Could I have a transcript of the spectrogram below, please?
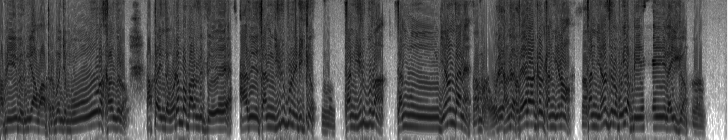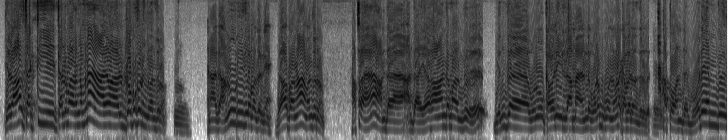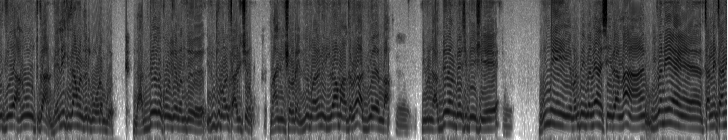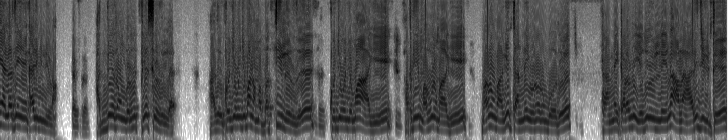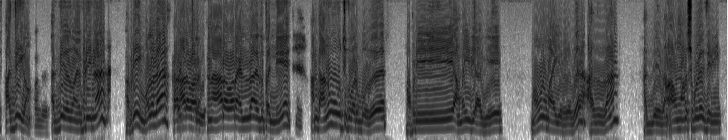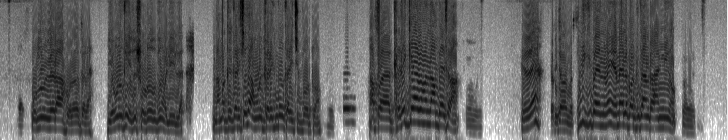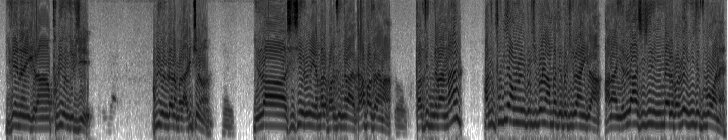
அப்படியே வெறுமையா வா பிரபஞ்சம் பூரா கலந்துரும். அப்ப இந்த உடம்ப மறந்துட்டு அது தன் இருப்புல நிற்கும். தன் இருப்பு தான் தன் இனம் தானே. ஆமா ஒரே அந்த பேராற்றல் தன் இனம். தன் இனத்துல போய் அப்படியே லயிக்கும். ஏதாவது தட்டி தடுமாறினோம்னா டொபக்கணும் இங்க வந்துடும். நான் அது அணு ரீதியா பார்த்திருக்கேன். வியாபாரம்னா வந்துடும் அப்ப அந்த அந்த ஏகாந்தமா இருந்து எந்த உணவு கவலை இல்லாம இந்த உடம்புக்கு வந்தோம்னா கவலை வந்துருது. அப்போ அந்த உடம்புக்கு அனுபவத்துக்கு தான் வினைக்கு தான் வந்திருக்கு உடம்பு. இந்த அத்வைத கொள்கை வந்து இந்து மதத்தை அழிச்சிரும். நான் இன்னைக்கு சொல்றேன் இந்து மதம் இல்லாம ஆக்குறது அத்வைதம் தான் இவனுக்கு அத்வைதம் பேசி பேசி உண்மை வந்து இவனே என்ன செய்யறான்னா இவனே தன்னைத்தானே எல்லாத்தையும் காலி பண்ணிடுவான். அத்வைதம்ங்கிறது பேசுறது இல்ல அது கொஞ்சம் கொஞ்சமா நம்ம பக்தியில இருந்து கொஞ்சம் கொஞ்சமா ஆகி அப்படியே மௌனமாகி மௌனமாகி தன்னை உணரும் போது தன்னை கடந்து எதுவும் இல்லைன்னா அவன் அறிஞ்சுக்கிட்டு அத்வைகம் அத்வைகம் எப்படின்னா அப்படியே முதல்ல ஆரவாரம் ஆரவாரம் எல்லாம் இது பண்ணி அந்த அனுபவத்துக்கு வரும்போது அப்படியே அமைதியாகி மௌனமாகிறது அதுதான் அத்வைதம் அவன் மனசுக்குள்ளே தெரியும். ஒண்ணும் இல்லடா உலகத்துல. எவனுக்கும் எது சொல்றதுக்கும் வழி இல்லை. நமக்கு கிடைச்சது அவனுக்கு கிடைக்கும்போது கிடைச்சு போட்டோம் அப்ப கிடைக்காதவன் தான் பேசுறான். எது புலிக்கு பயந்தவன் என் மேல படுத்துக்கான்ற அண்ணியும் இவன் நினைக்கிறான்? புலி வந்துருச்சு. புலி வந்தா நம்மளை அடிச்சிடும். எல்லா சிசியர்களும் என் மேல படுத்துக்கிறான் காப்பாத்துறானா? படுத்துக்கிறான்னா அந்த புலி அவனுக்கு பிடிச்சு போய் நம்ம பச்சிக்கலாம் நினைக்கிறான். ஆனா எல்லா சிசியரும் இவன் மேல படுத்தா இவன் செத்து போவானே.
